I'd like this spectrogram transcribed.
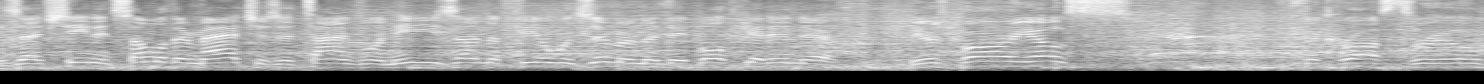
As I've seen in some of their matches at times when he's on the field with Zimmerman, they both get in there. Here's Barrios. The cross through.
